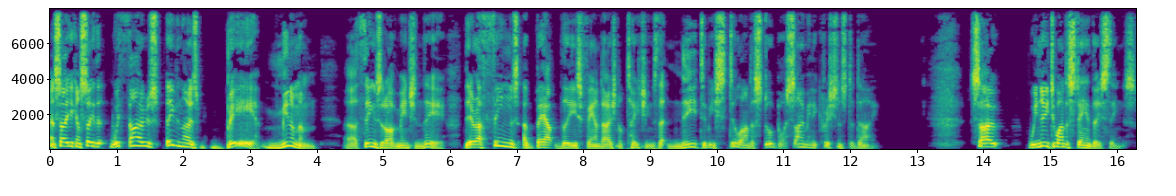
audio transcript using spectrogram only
And so you can see that with those, even those bare minimum uh, things that I've mentioned there, there are things about these foundational teachings that need to be still understood by so many Christians today. So we need to understand these things.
